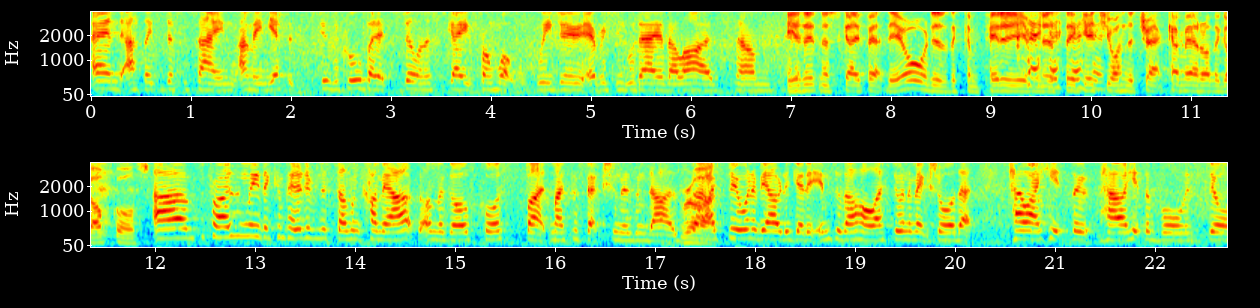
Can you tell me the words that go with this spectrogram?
and athletes are just the same. I mean, yes, it's physical, but it's still an escape from what we do every single day of our lives. Um, Is it an escape out there, or does the competitiveness that gets you on the track come out on the golf course? Um, surprisingly, the competitiveness doesn't come out on the golf course, but my perfectionism does. Right. So I still want to be able to get it into the hole. I still want to make sure that how I hit the how I hit the ball is still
